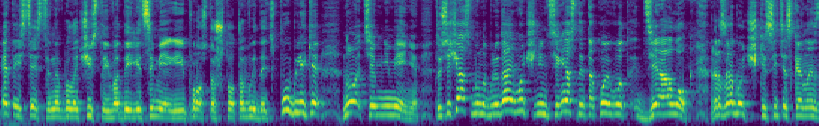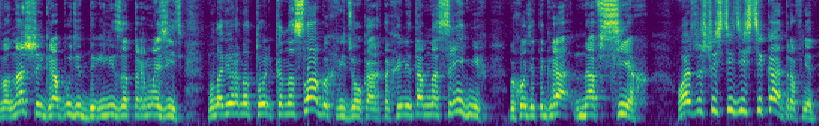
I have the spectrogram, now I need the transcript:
это, естественно, было чистой воды лицемерие и просто что-то выдать публике, но тем не менее, то сейчас мы наблюдаем очень интересный такой вот диалог. Разработчики City Skylines 2, наша игра будет до релиза тормозить. Ну, наверное, только на слабых видеокартах или там на средних выходит игра на всех. У вас же 60 кадров нет.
